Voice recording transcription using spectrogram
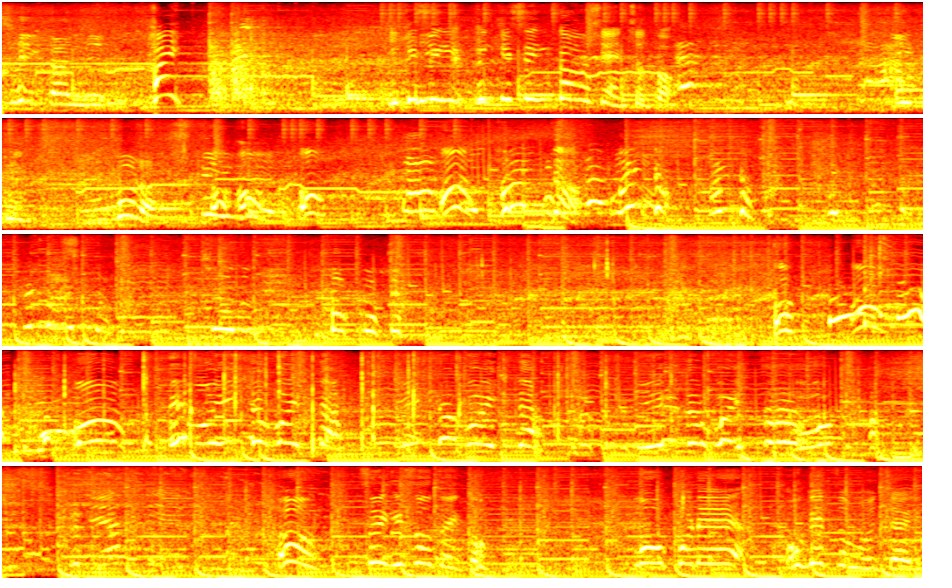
ちゃいい感じ。ーはい。行き過ぎ行き過ぎかもしれんちょっと。あほらスピード。あああ入った入った入った。ああうん次外行こう。もうこれおけつ持ち上げ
